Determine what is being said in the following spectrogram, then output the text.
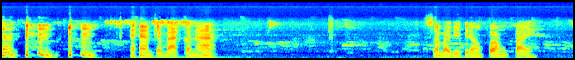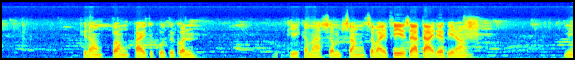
จากบาทก่อนนะสบายดีพี่น้องป้องไป พี่น้องป้องไปทุกกูทุกคน ที่เข้ามาชมส่องสบายฟรีซาตายเด้อพี่น้อง มี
